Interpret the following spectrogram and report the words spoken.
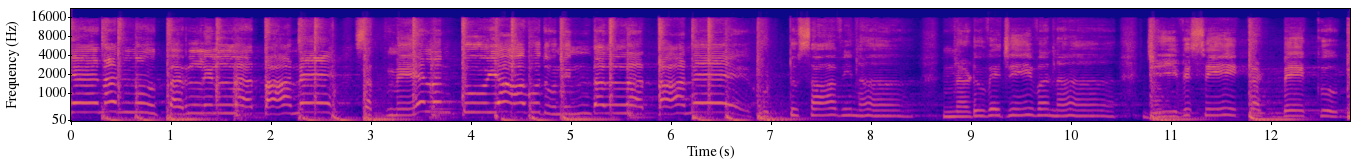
ಏನನ್ನು ತರಲಿಲ್ಲ ತಾನೇ ಸತ್ಮೇಲಂತೂ ಯಾವುದು ನಿಂದಲ್ಲ ತಾನೇ. ಹುಟ್ಟು ಸಾವಿನ ನಡುವೆ ಜೀವನ ಜೀವಿಸಿ ಕಟ್ಬೇಕು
